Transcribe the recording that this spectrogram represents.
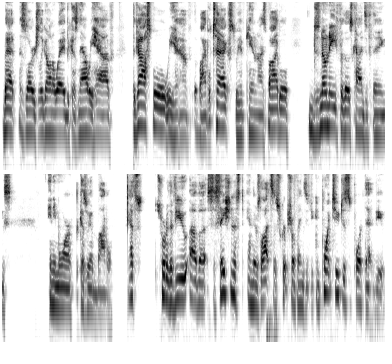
that has largely gone away because now we have the gospel, we have the Bible text, we have canonized Bible. There's no need for those kinds of things anymore because we have the Bible. That's sort of the view of a cessationist, and there's lots of scriptural things that you can point to to support that view.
